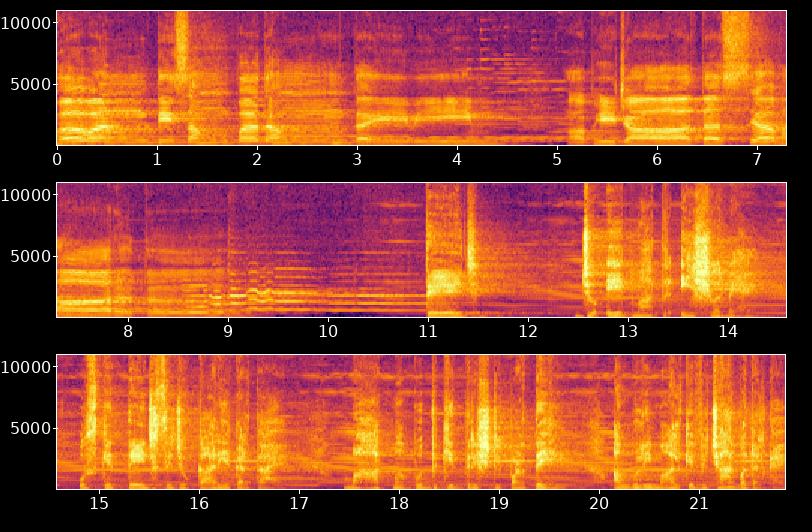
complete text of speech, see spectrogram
भवन्ति सम्पदं दैवीम् अभिजातस्य भारत। तेज, जो एकमात्र ईश्वर में है, उसके तेज से जो कार्य करता है, महात्मा बुद्ध की दृष्टि पड़ते ही अंगुली माल के विचार बदल गए।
